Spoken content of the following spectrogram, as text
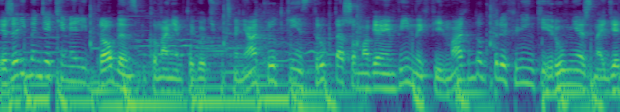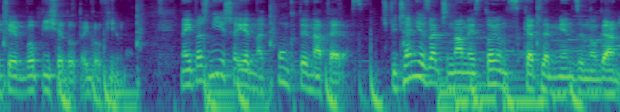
Jeżeli będziecie mieli problem z wykonaniem tego ćwiczenia, krótki instruktaż omawiałem w innych filmach, do których linki również znajdziecie w opisie do tego filmu. Najważniejsze jednak punkty na teraz. Ćwiczenie zaczynamy stojąc z ketlem między nogami.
